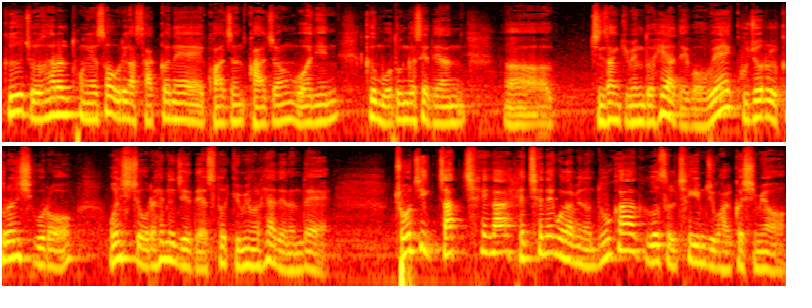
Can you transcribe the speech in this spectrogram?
그 조사를 통해서 우리가 사건의 과정, 과정, 원인 그 모든 것에 대한 어 진상 규명도 해야 되고 왜 구조를 그런 식으로 원시적으로 했는지에 대해서도 규명을 해야 되는데 조직 자체가 해체되고 나면 누가 그것을 책임지고 할 것이며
